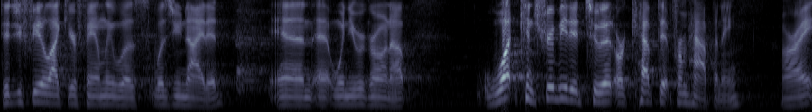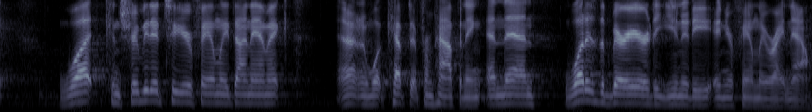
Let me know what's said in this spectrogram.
Did you feel like your family was, was united and, and when you were growing up? What contributed to it or kept it from happening? All right. What contributed to your family dynamic? and what kept it from happening, and then what is the barrier to unity in your family right now?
